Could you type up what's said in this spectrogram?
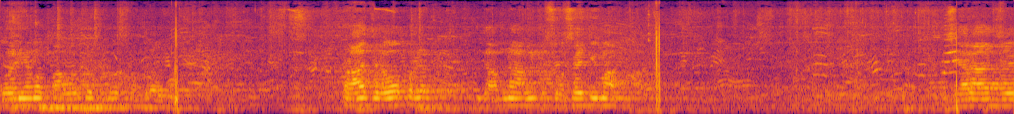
વાણિયામાં પાવર ઘણો સંભળાય પણ આજ રવાપર ગામના આવી સોસાયટીમાં જ્યારે આજે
